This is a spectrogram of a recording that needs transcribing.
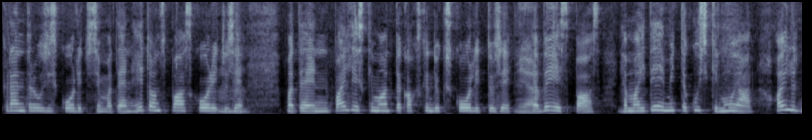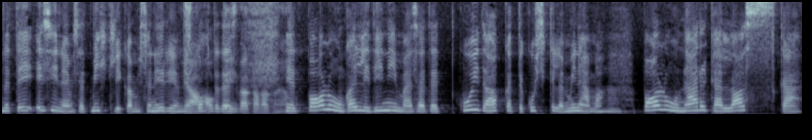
Grand Rose'is koolitusi, ma teen Hedon spaas koolitusi mm, -hmm. ma teen Paldiski maantee kakskümmend üks koolitusi yeah. ja Veespaas mm -hmm. ja ma ei tee mitte kuskil mujal, ainult need e-, esinemised Mihkliga, mis on erinevates kohtades okay,. nii et palun, kallid inimesed, et kui te hakkate kuskile minema mm, -hmm. palun ärge laske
